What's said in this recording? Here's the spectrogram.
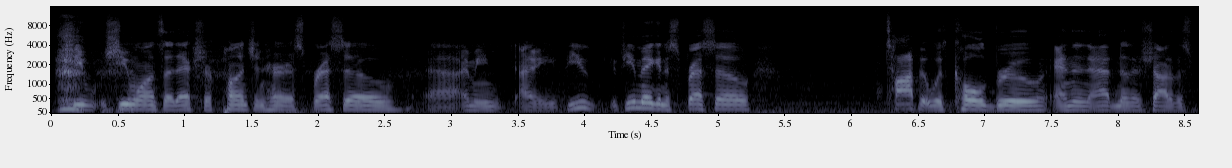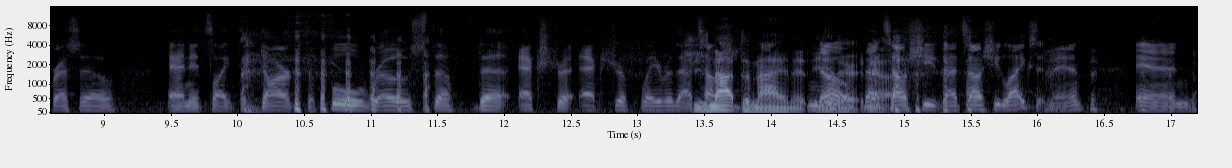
she she wants that extra punch in her espresso uh, I mean I mean if you if you make an espresso top it with cold brew and then add another shot of espresso and it's like the dark the full roast stuff the extra extra flavor that's she's how not she- denying it. no, either. that's no. how she that's how she likes it, man. And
